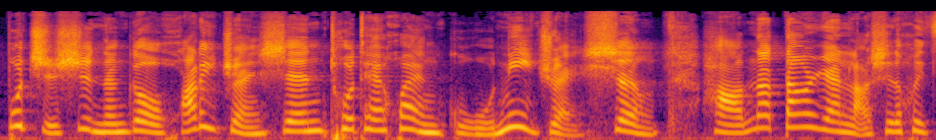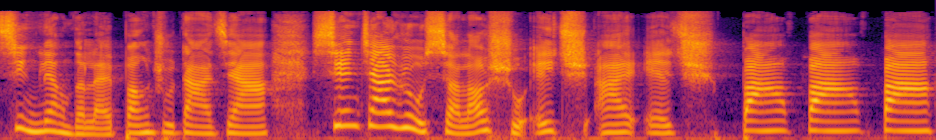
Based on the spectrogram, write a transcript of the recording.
不只是能够华丽转身、脱胎换骨、逆转胜。好，那当然老师会尽量的来帮助大家。先加入小老鼠 H I H 八八八，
